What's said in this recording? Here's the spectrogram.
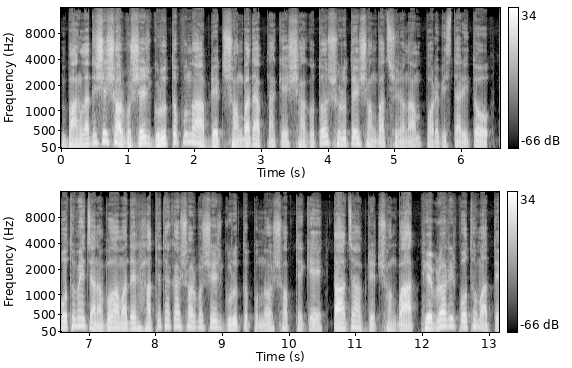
বাংলাদেশের সর্বশেষ গুরুত্বপূর্ণ আপডেট সংবাদে আপনাকে স্বাগত। শুরুতেই সংবাদ শিরোনাম, পরে বিস্তারিত। প্রথমে জানাব, আমাদের হাতে থাকা সর্বশেষ গুরুত্বপূর্ণ, সবথেকে তাজা আপডেট সংবাদ। ফেব্রুয়ারির প্রথমার্ধে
